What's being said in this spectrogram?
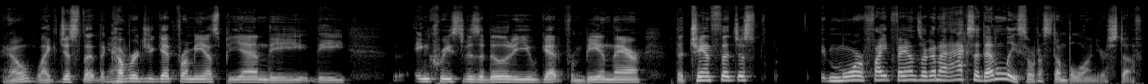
You know, like just the, the yeah. coverage you get from ESPN, the the increased visibility you get from being there, the chance that just more fight fans are going to accidentally sort of stumble on your stuff.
